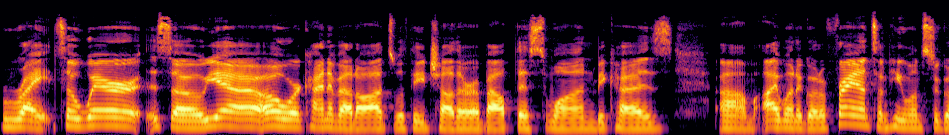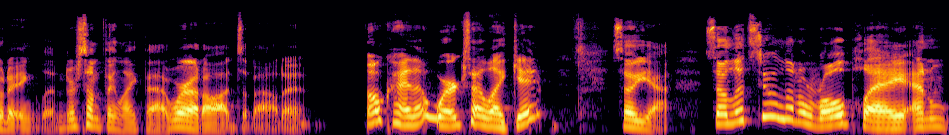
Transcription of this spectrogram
Right. So where, so yeah, oh, we're kind of at odds with each other about this one because, um, I want to go to France and he wants to go to England or something like that. We're at odds about it. Okay, that works. I like it. So yeah. So let's do a little role play. And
